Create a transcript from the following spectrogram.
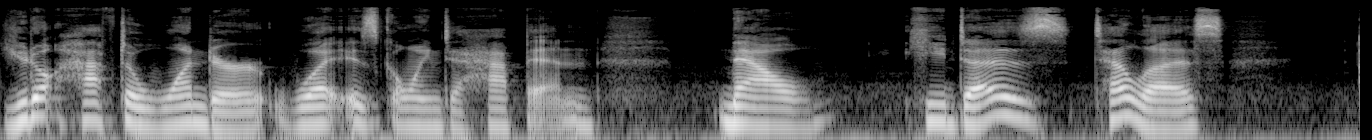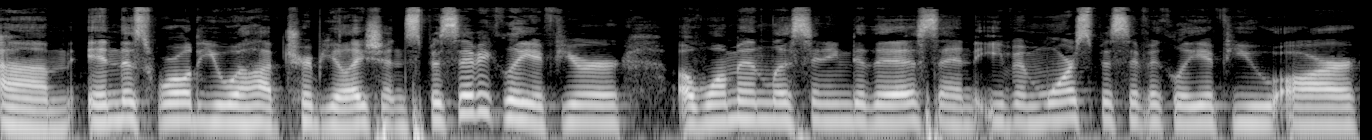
You don't have to wonder what is going to happen. Now, he does tell us um, in this world you will have tribulation. Specifically, if you're a woman listening to this, and even more specifically, if you are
